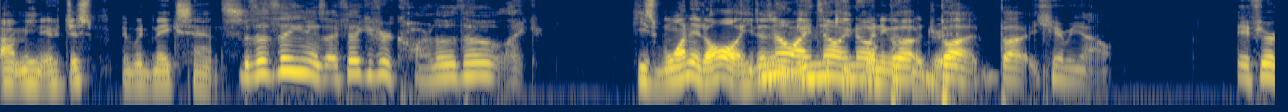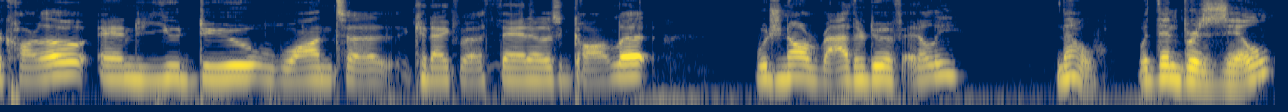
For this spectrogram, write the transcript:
I mean it would just it would make sense. But the thing is, I feel like if you're Carlo though, like He's won it all. He doesn't no, need I know, to I know, winning but with Madrid. but but hear me out. If you're Carlo and you do want to connect with Thanos Gauntlet, would you not rather do it with Italy? no. Within Brazil?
